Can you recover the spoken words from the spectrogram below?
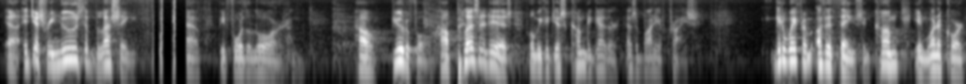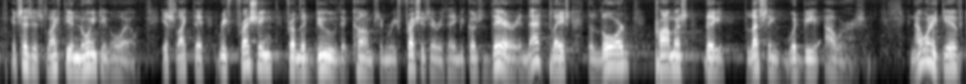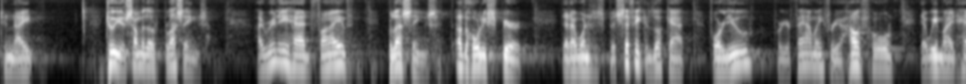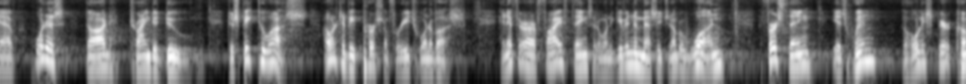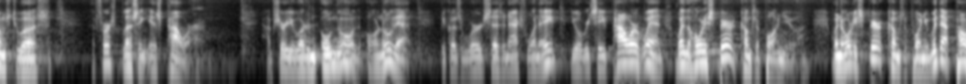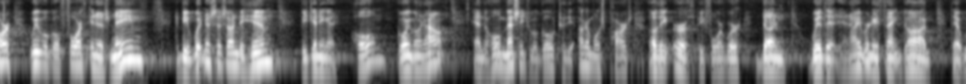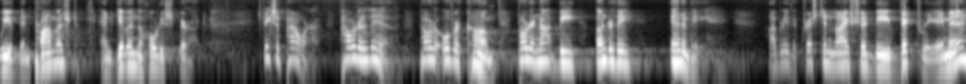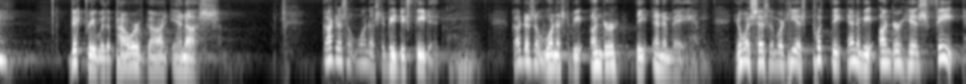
uh, it just renews the blessing we have before the Lord. How beautiful, how pleasant it is when we could just come together as a body of Christ. Get away from other things and come in one accord. It says it's like the anointing oil. It's like the refreshing from the dew that comes and refreshes everything because there, in that place, the Lord promised the blessing would be ours. And I want to give tonight to you some of those blessings. I really had five blessings of the Holy Spirit that I wanted to specifically look at for you, for your family, for your household, that we might have. What is God trying to do to speak to us? I want it to be personal for each one of us. And if there are five things that I want to give in the message, number one, the first thing is when the Holy Spirit comes to us, the first blessing is power. I'm sure you all know, all know that because the word says in Acts 1 8, you'll receive power when? When the Holy Spirit comes upon you. When the Holy Spirit comes upon you, with that power, we will go forth in His name to be witnesses unto Him, beginning at home, going on out, and the whole message will go to the uttermost parts of the earth before we're done with it. And I really thank God that we have been promised and given the Holy Spirit. It speaks of power, power to live, power to overcome, power to not be under the enemy. I believe the Christian life should be victory. Amen? Victory with the power of God in us. God doesn't want us to be defeated. God doesn't want us to be under the enemy. You know what it says in the word? He has put the enemy under his feet.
